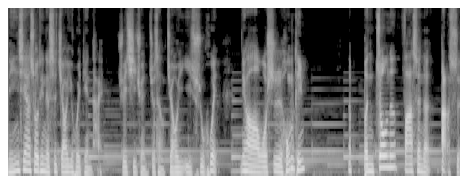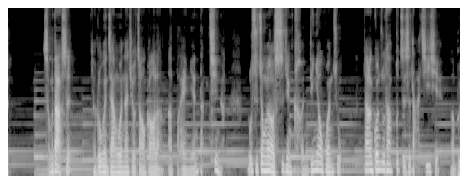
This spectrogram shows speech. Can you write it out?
您现在收听的是交易会电台，学期权就上交易艺术会。你好，我是洪婷。那本周呢发生了大事，什么大事？如果你这样问，那就糟糕了啊！百年党庆啊，如此重要的事件肯定要关注。当然，关注它不只是打鸡血啊，不，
